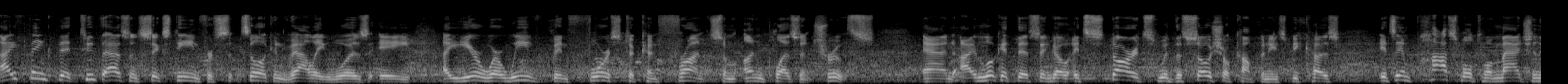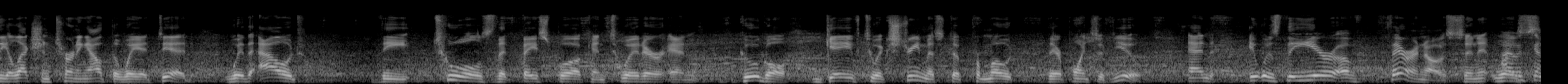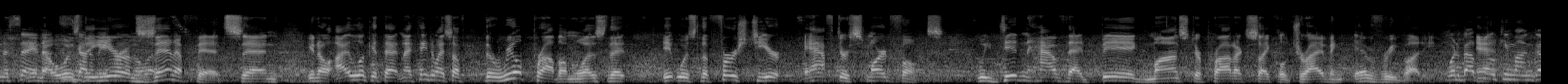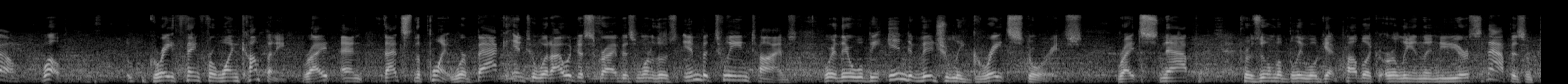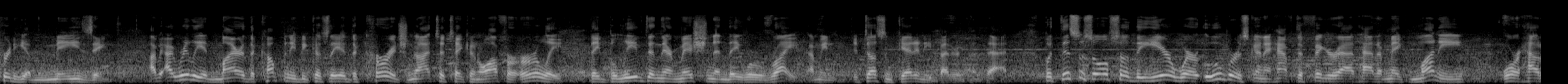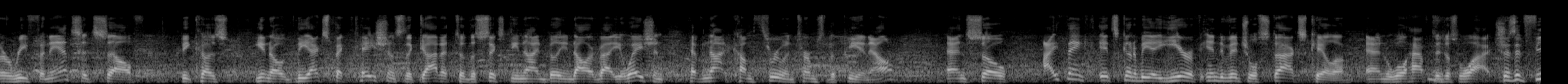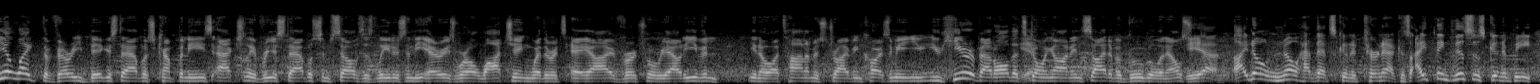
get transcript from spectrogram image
I think that 2016 for Silicon Valley was a, a year where we've been forced to confront some unpleasant truths. And I look at this and go, it starts with the social companies because it's impossible to imagine the election turning out the way it did without the tools that Facebook and Twitter and Google gave to extremists to promote their points of view. And it was the year of Theranos, and it was, was gonna say, you know, it was the year of on the list. Zenefits, and you know, I look at that and I think to myself, the real problem was that it was the first year after smartphones. We didn't have that big monster product cycle driving everybody. What about And- Pokemon Go? well, great thing for one company, right? And that's the point. We're back into what I would describe as one of those in between times where there will be individually great stories, right? Snap presumably will get public early in the new year. Snap is a pretty amazing. I, I really admired the company because they had the courage not to take an offer early. They believed in their mission and they were right. I mean, it doesn't get any better than that. But this is also the year where Uber is going to have to figure out how to make money or how to refinance itself because you know the expectations that got it to the 69 billion dollar valuation have not come through in terms of the P&L. And so I think it's going to be a year of individual stocks, Kayla, and we'll have to just watch. Does it feel like the very big established companies actually have reestablished themselves as leaders in the areas we're all watching, whether it's AI, virtual reality, even you know autonomous driving cars? I mean, you, you hear about all that's Yeah. going on inside of a Google and elsewhere. Yeah, I don't know how that's going to turn out because I think this is going to be,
